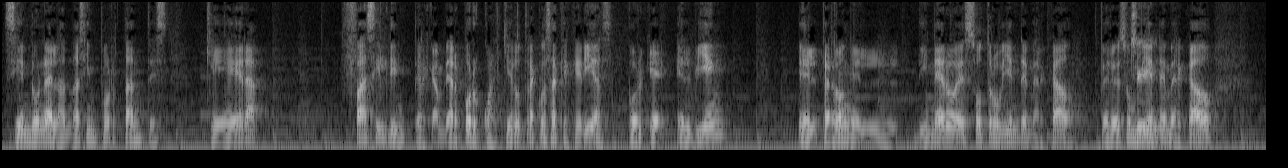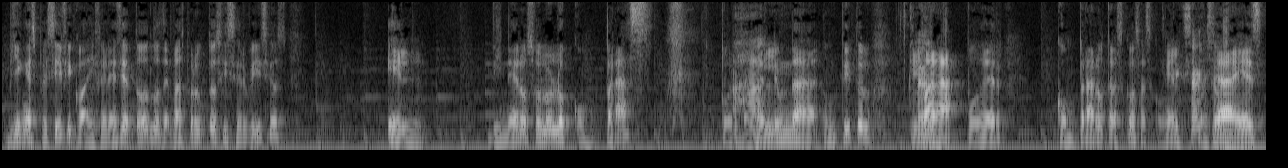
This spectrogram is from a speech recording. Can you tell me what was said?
siendo una de las más importantes, que era fácil de intercambiar por cualquier otra cosa que querías, porque el bien el, perdón, el dinero es otro bien de mercado, pero es un bien de mercado bien específico. A diferencia de todos los demás productos y servicios, el dinero solo lo compras, por ponerle un título, para poder comprar otras cosas con él. O sea, es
